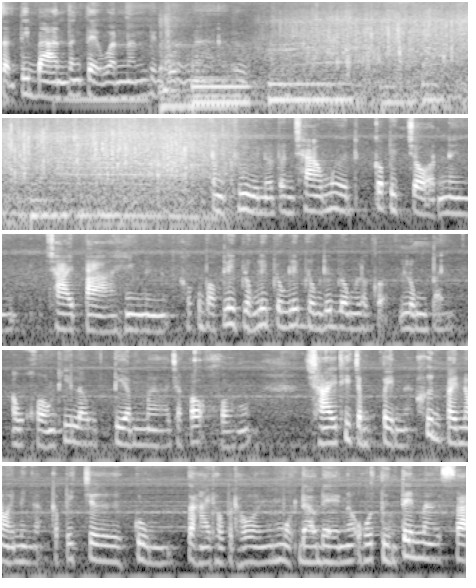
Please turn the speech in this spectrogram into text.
สันติบาลตั้งแต่วันนั้นเป็นต้นมา กลางคืนเนอะตอนเช้ามืดก็ไปจอดในชายป่าแห่งหนึ่ง เขาก็บอกรีบลงรีบลงรีบลงรีบลงแล้วก็ลงไป เอาของที่เราเตรียมมาเฉพาะของใช้ที่จำเป็นขึ้นไปหน่อยหนึ่งอะก็ไปเจอกลุ่มสหายทปทหมวกดาวแดงนะโอ้โหตื่นเต้นมากสา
